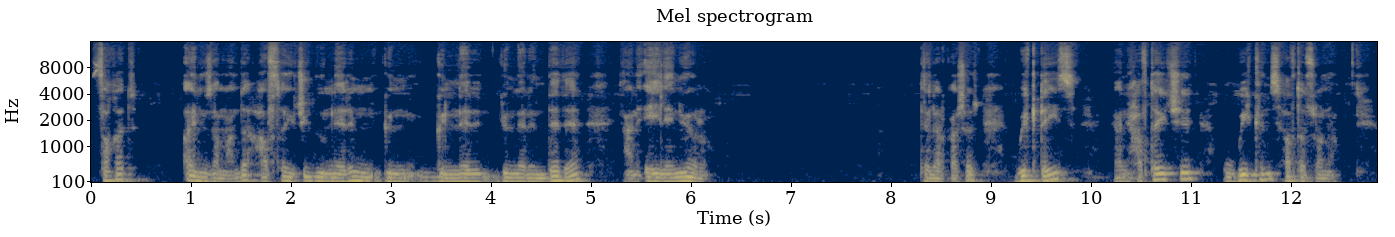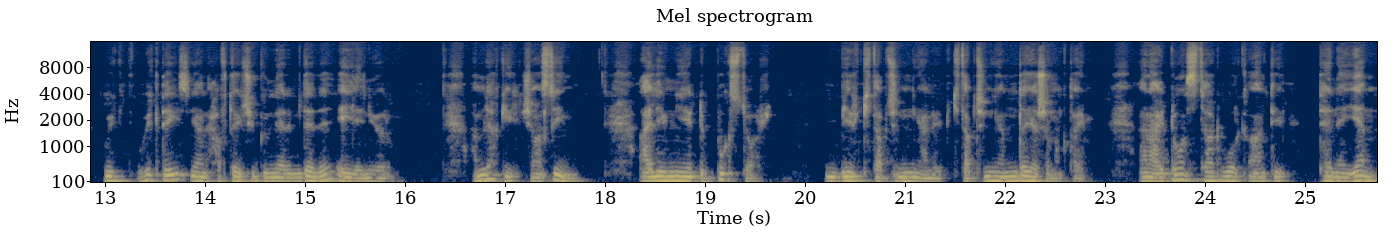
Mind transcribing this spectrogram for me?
Fakat aynı zamanda hafta içi günlerin gün, günlerin günlerinde de yani eğleniyorum. Değerli arkadaşlar. Weekdays yani hafta içi, weekends hafta sonu. Week, weekdays yani hafta içi günlerimde de eğleniyorum. I'm lucky, şanslıyım. I live near the bookstore. Bir kitapçının yani kitapçının yanında yaşamaktayım. And I don't start work until 10 a.m.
